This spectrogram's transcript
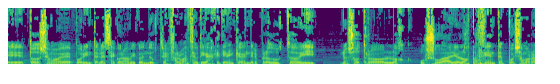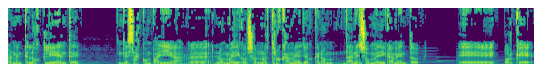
eh, todo se mueve por interés económico, industrias farmacéuticas que tienen que vender productos y nosotros los usuarios, los pacientes, pues somos realmente los clientes de esas compañías. Eh, los médicos son nuestros camellos que nos dan esos medicamentos eh, porque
